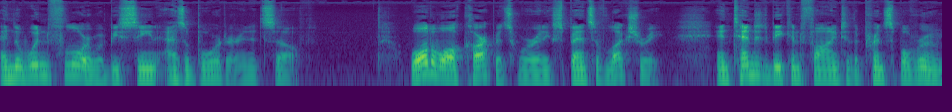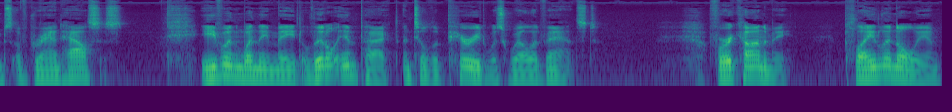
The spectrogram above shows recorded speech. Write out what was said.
and the wooden floor would be seen as a border in itself. Wall to wall carpets were an expensive luxury and tended to be confined to the principal rooms of grand houses, even when they made little impact until the period was well advanced. For economy, plain linoleum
